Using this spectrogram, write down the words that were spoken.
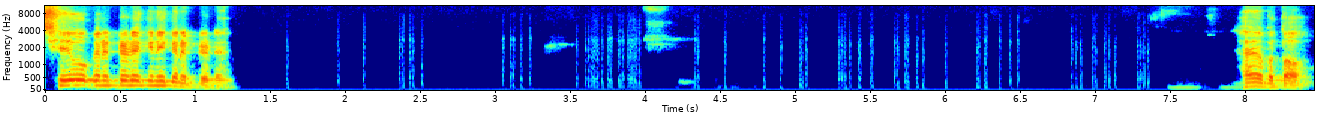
छह वो कनेक्टेड है कि नहीं कनेक्टेड है? है बताओ।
